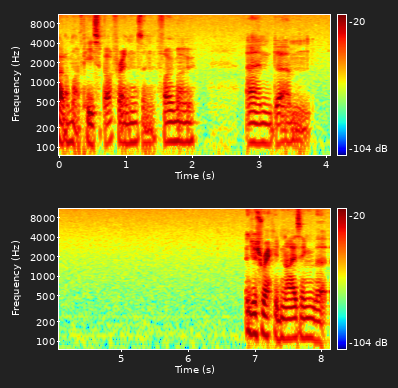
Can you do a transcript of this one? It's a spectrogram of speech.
kind of my piece about friends and FOMO, and um, and just recognizing that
